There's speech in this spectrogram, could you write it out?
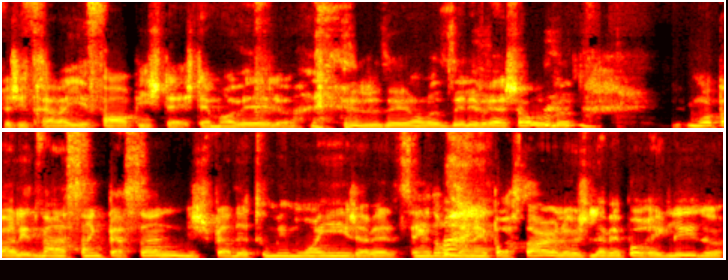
J'ai travaillé fort, puis j'étais mauvais. Là. je veux dire, on va dire les vraies choses. Là. Moi, parler devant cinq personnes, je perdais tous mes moyens. J'avais le syndrome de l'imposteur. Là. Je ne l'avais pas réglé. Là.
